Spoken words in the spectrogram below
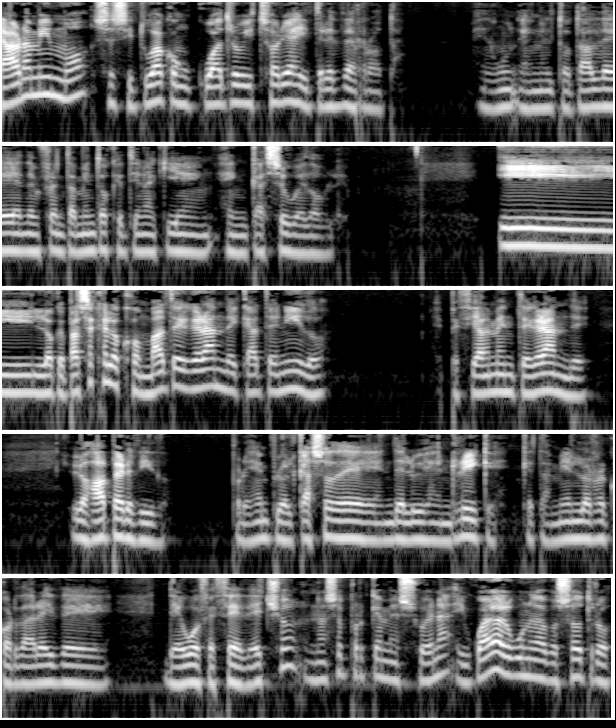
ahora mismo se sitúa con cuatro victorias y tres derrotas en, el total de, enfrentamientos que tiene aquí en, en KSW. Y lo que pasa es que los combates grandes que ha tenido, especialmente grandes, los ha perdido. Por ejemplo, el caso de, Luis Enrique, que también lo recordaréis de, de, UFC. De hecho, no sé por qué me suena. Igual alguno de vosotros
